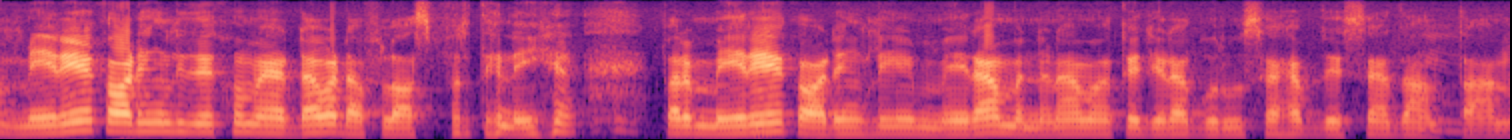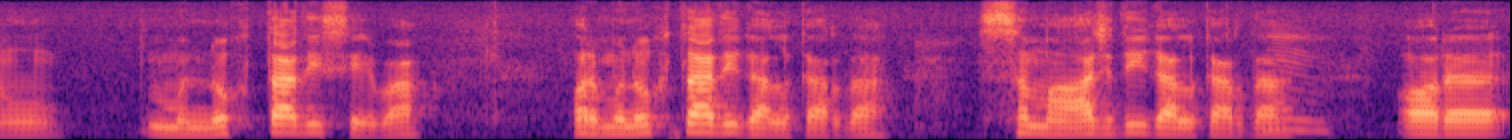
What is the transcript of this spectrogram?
ਮੇਰੇ ਅਕੋਰਡਿੰਗਲੀ ਦੇਖੋ ਮੈਂ ਐਡਾ ਵੱਡਾ ਫਿਲਾਸਫਰ ਤੇ ਨਹੀਂ ਹਾਂ ਪਰ ਮੇਰੇ ਅਕੋਰਡਿੰਗਲੀ ਮੇਰਾ ਮੰਨਣਾ ਵਾ ਕਿ ਜਿਹੜਾ ਗੁਰੂ ਸਾਹਿਬ ਦੇ ਸਿਧਾਂਤਾਂ ਨੂੰ ਮਨੁੱਖਤਾ ਦੀ ਸੇਵਾ ਔਰ ਮਨੁੱਖਤਾ ਦੀ ਗੱਲ ਕਰਦਾ ਸਮਾਜ ਦੀ ਗੱਲ ਕਰਦਾ ਔਰ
